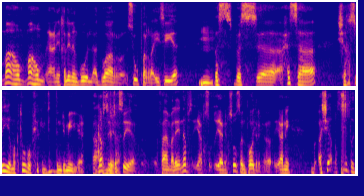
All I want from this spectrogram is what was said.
ما هم ما هم يعني خلينا نقول أدوار سوبر رئيسية بس بس آه، أحسها شخصية مكتوبة بشكل جدا جميل يعني. نفس الشخصية فاهم علي؟ نفس يعني, يعني خصوصا بودريك. يعني أشياء بسيطة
